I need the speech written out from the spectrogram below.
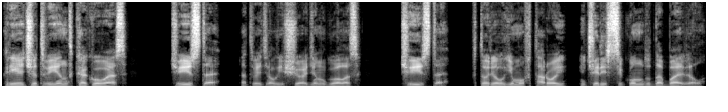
«Кречет винт, как у вас?» «Чисто», — ответил еще один голос. «Чисто», — вторил ему второй и через секунду добавил.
